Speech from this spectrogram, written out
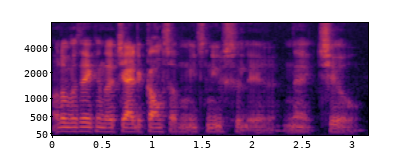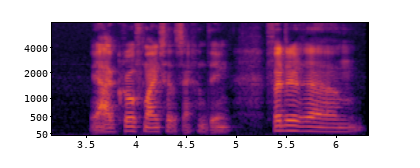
Want dat betekent dat jij de kans hebt om iets nieuws te leren. Nee, chill. Ja, growth mindset is echt een ding. Verder... Um,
